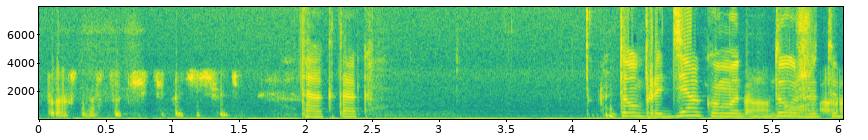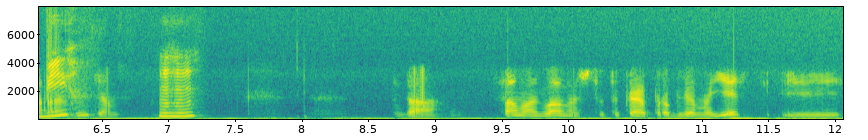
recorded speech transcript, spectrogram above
страшная статистика чуть-чуть. Так, так. Добре, дякуємо да, дуже ну, тобі. А людям, угу. Да. Самое главное, что такая проблема есть, и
